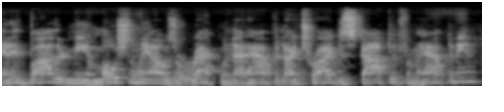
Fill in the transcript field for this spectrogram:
and it bothered me emotionally. I was a wreck when that happened. I tried to stop it from happening,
